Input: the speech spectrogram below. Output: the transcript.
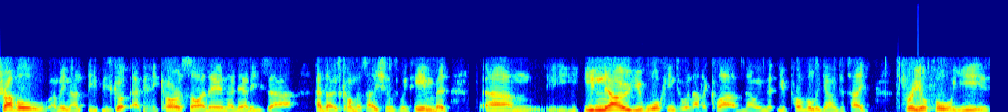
trouble. I mean, he's got Api Koroisau there. No doubt he's uh, had those conversations with him, but um, you know you walk into another club knowing that you're probably going to take three or four years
